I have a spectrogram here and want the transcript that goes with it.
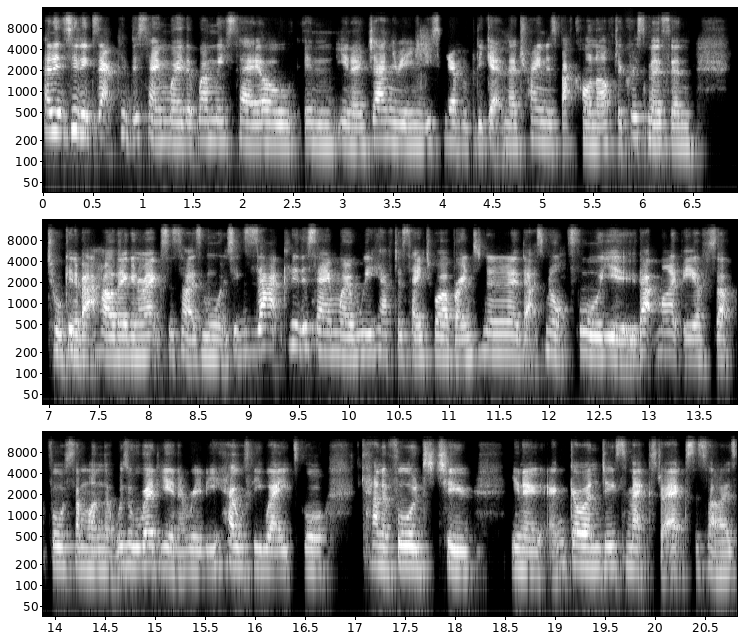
And it's in exactly the same way that when we say oh in you know january and you see everybody getting their trainers back on after christmas and talking about how they're going to exercise more. It's exactly the same way we have to say to our brains no no no that's not for you. That might be of for someone that was already in a really healthy weight or can afford to you know go and do some extra exercise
